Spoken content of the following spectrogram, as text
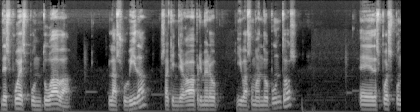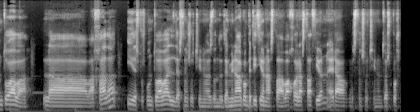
Después puntuaba la subida, o sea, quien llegaba primero iba sumando puntos. Eh, después puntuaba la bajada y después puntuaba el descenso chino. Es donde terminaba la competición hasta abajo de la estación era un descenso chino. Entonces, pues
